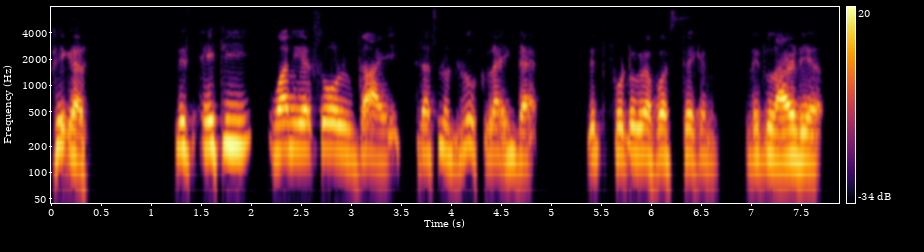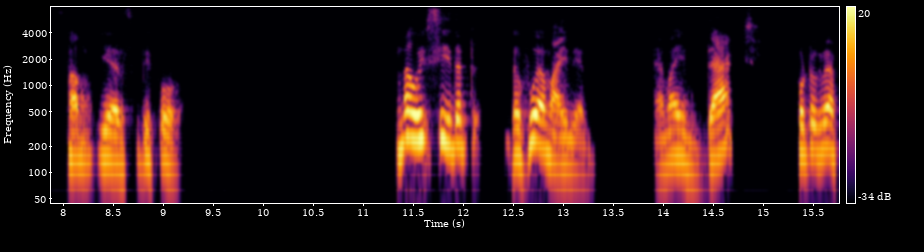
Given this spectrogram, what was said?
figure. This 81 years old guy does not look like that. The photograph was taken little earlier, some years before. Now we see that the who am I then? Am I that photograph,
